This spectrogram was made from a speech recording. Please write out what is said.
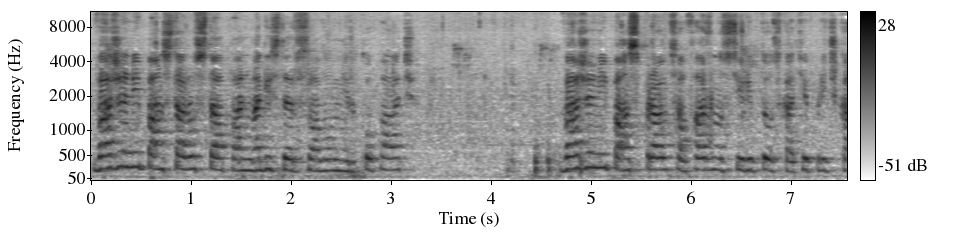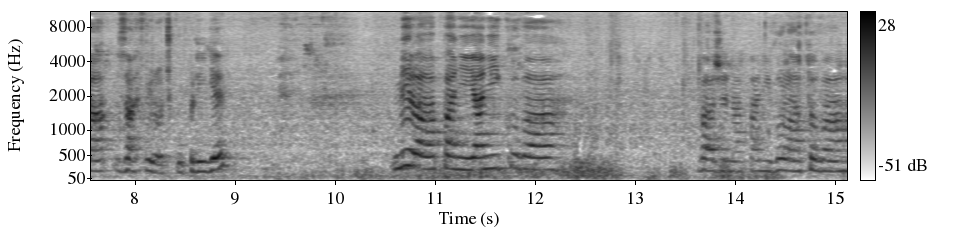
Vážený pán starosta, pán magister Slavomír Kopáč, vážený pán správca farnosti Liptovská teplička za chvíľočku príde, milá pani Janíková, vážená pani Volátová,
